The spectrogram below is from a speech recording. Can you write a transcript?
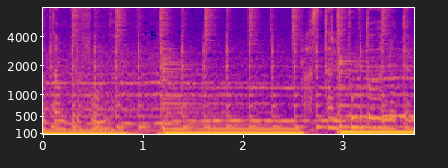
tan profundo, hasta el punto de no temer.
